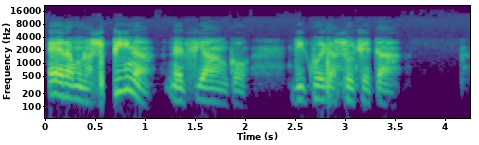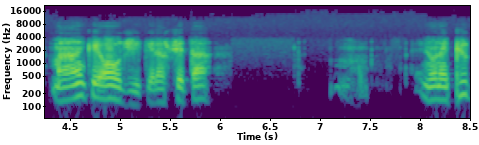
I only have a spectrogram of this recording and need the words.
Era una spina nel fianco di quella società, ma anche oggi che la società non è più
